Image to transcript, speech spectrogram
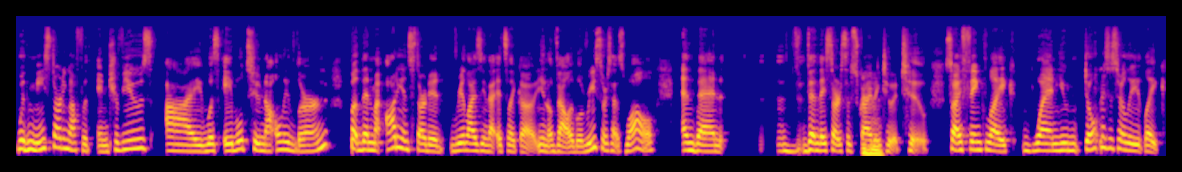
with me starting off with interviews, I was able to not only learn, but then my audience started realizing that it's like a, you know, valuable resource as well. And then then they started subscribing mm-hmm. to it too. So I think like when you don't necessarily like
